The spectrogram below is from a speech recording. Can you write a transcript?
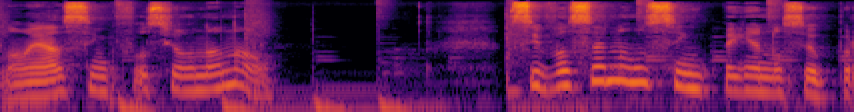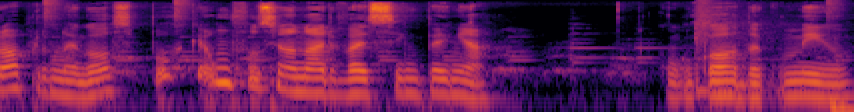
não é assim que funciona, não. Se você não se empenha no seu próprio negócio, por que um funcionário vai se empenhar? Concorda comigo?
